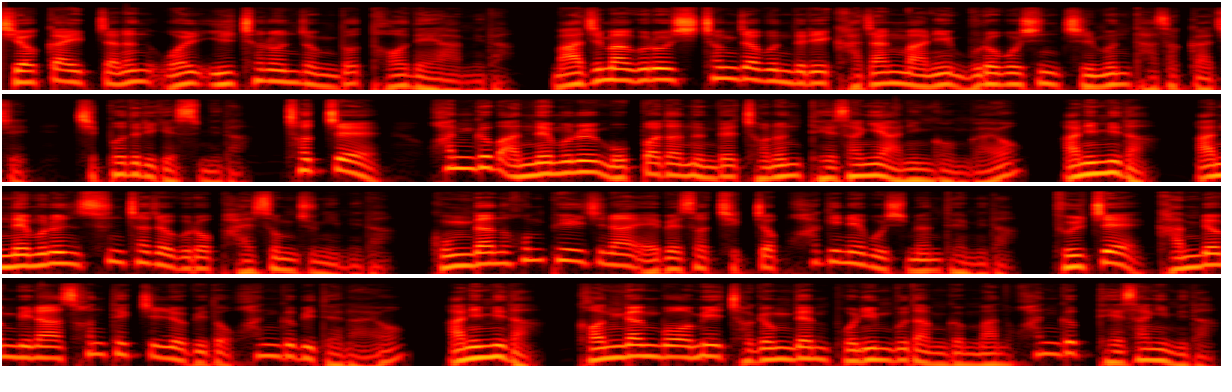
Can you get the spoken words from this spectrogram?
지역가입자는 월 1,000원 정도 더 내야 합니다. 마지막으로 시청자분들이 가장 많이 물어보신 질문 5가지 짚어드리겠습니다. 첫째, 환급 안내문을 못 받았는데 저는 대상이 아닌 건가요? 아닙니다. 안내문은 순차적으로 발송 중입니다. 공단 홈페이지나 앱에서 직접 확인해 보시면 됩니다. 둘째, 간병비나 선택진료비도 환급이 되나요? 아닙니다. 건강보험이 적용된 본인 부담금만 환급 대상입니다.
